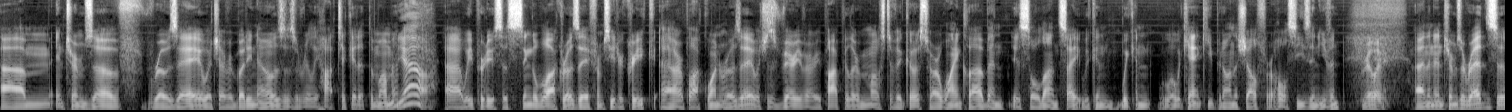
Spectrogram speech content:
Um, in terms of rosé, which everybody knows is a really hot ticket at the moment. Yeah. Uh, we produce a single block rosé from Cedar Creek, uh, our Block One rosé, which is very, very popular. Most of it goes to our wine club and is sold on site. We can, we can, well, we can't keep it on the shelf for a whole season even. Really? And then in terms of reds, uh,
